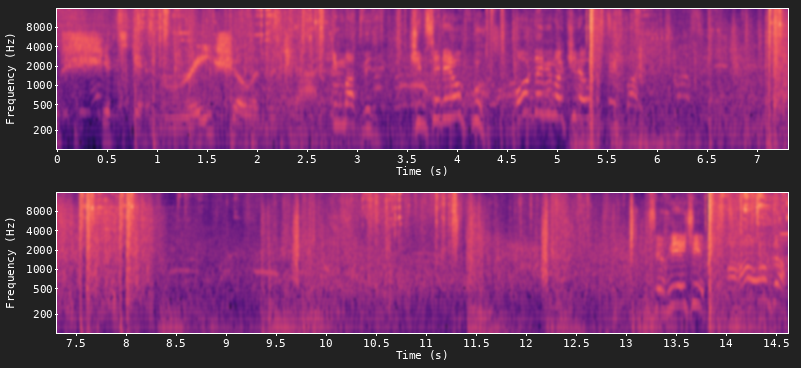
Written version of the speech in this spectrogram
Oh, shit's getting racial in the chat. İmmat verin. Kimse de yok mu? Orada bir makinalı tüfek var. Sıhhiyeci. Aha orada.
